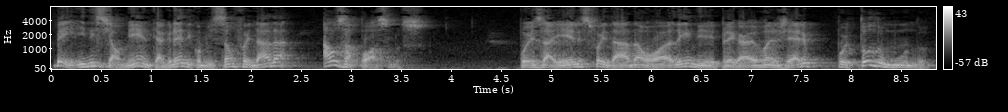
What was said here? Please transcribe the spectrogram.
Bem, inicialmente a grande comissão foi dada aos apóstolos, pois a eles foi dada a ordem de pregar o evangelho por todo o mundo.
